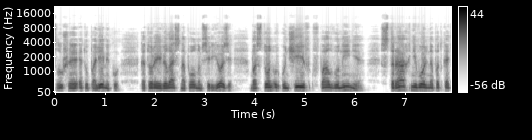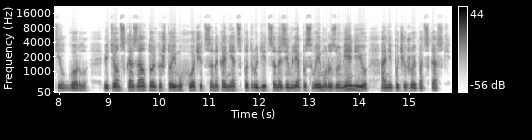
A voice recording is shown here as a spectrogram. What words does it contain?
Слушая эту полемику, которая велась на полном серьезе, Бастон Уркунчиев впал в уныние, страх невольно подкатил к горлу, ведь он сказал только, что ему хочется, наконец, потрудиться на земле по своему разумению, а не по чужой подсказке.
